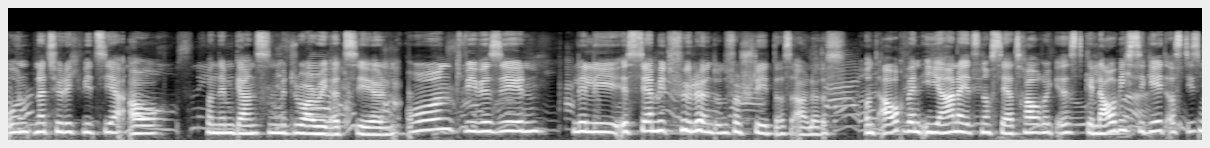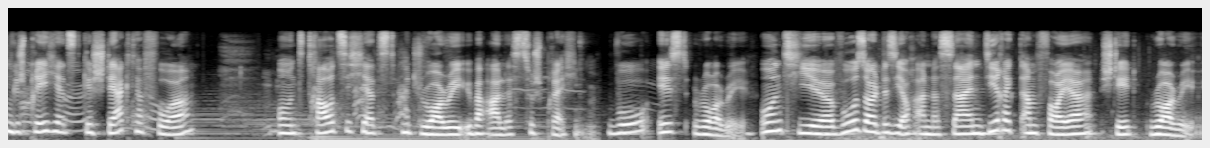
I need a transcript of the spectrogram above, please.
Und natürlich wird sie ja auch von dem Ganzen mit Rory erzählen. Und wie wir sehen, Lilly ist sehr mitfühlend und versteht das alles. Und auch wenn Iana jetzt noch sehr traurig ist, glaube ich, sie geht aus diesem Gespräch jetzt gestärkt hervor und traut sich jetzt mit Rory über alles zu sprechen. Wo ist Rory? Und hier, wo sollte sie auch anders sein? Direkt am Feuer steht Rory.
